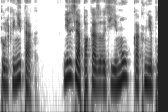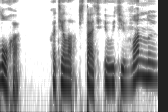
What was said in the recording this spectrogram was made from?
Только не так. Нельзя показывать ему, как мне плохо. Хотела встать и уйти в ванную,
